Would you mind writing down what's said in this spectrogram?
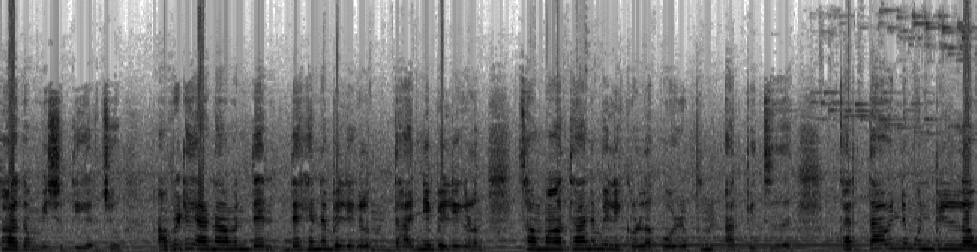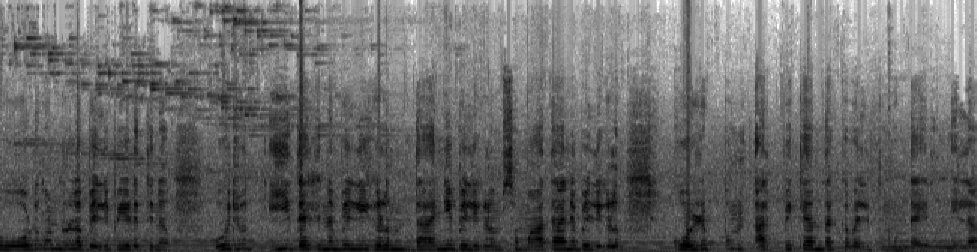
ഭാഗം വിശുദ്ധീകരിച്ചു. അവിടെയാണ് അവൻ ദഹന ബലികളും ധാന്യബലികളും സമാധാന ബലിക്കുള്ള കൊഴുപ്പും അർപ്പിച്ചത്. കർത്താവിന്റെ മുൻപിലുള്ള ഓടുകൊണ്ടുള്ള ബലിപീഠത്തിന് ഒരു ഈ ദഹന ബലികളും ധാന്യബലികളും സമാധാന ബലികളും കൊഴുപ്പും അർപ്പിക്കാൻ തക്ക വലിപ്പം ഉണ്ടായിരുന്നില്ല.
